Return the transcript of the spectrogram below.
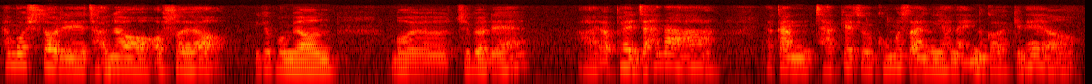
혐오시설이 전혀 없어요. 이게 보면 뭐 주변에 아 옆에 이제 하나 약간 작게 좀 고무상이 하나 있는 것 같긴 해요.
